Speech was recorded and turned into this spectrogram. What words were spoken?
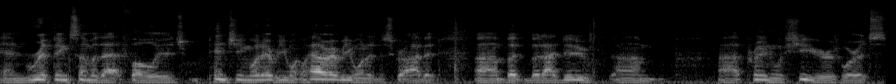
and ripping some of that foliage, pinching whatever you want, however you want to describe it. Uh, but but I do um, uh, prune with shears where it's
